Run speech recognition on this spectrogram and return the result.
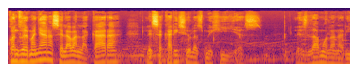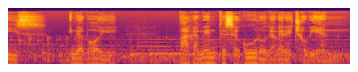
Cuando de mañana se lavan la cara, les acaricio las mejillas, les lamo la nariz y me voy vagamente seguro de haber hecho bien.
